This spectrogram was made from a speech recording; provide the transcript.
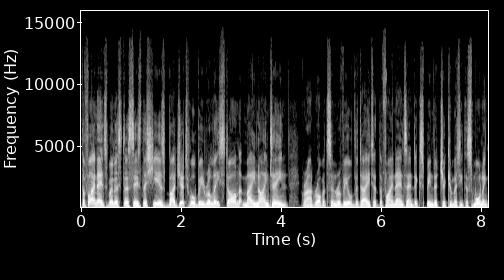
The Finance Minister says this year's budget will be released on May 19. Grant Robertson revealed the date at the Finance and Expenditure Committee this morning.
